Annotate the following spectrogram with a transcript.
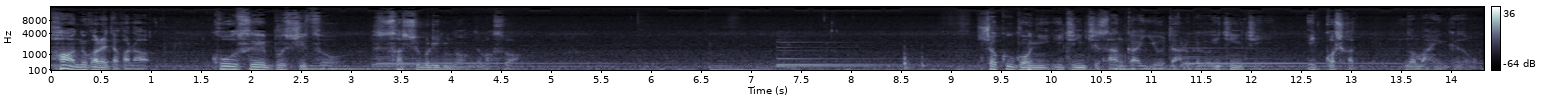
歯抜かれたから抗生物質を久しぶりに飲んでますわ。食後に1日3回言うてあるけど1日1個しか飲まへんけど。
